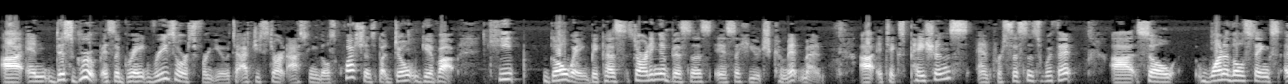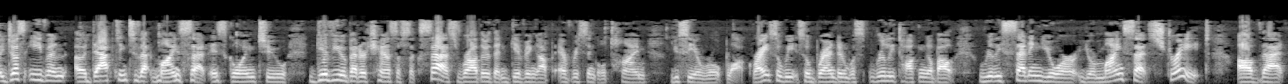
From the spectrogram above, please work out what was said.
Uh, and this group is a great resource for you to actually start asking those questions, but don't give up. Keep going because starting a business is a huge commitment. Uh, it takes patience and persistence with it. Uh, so one of those things, uh, just even adapting to that mindset is going to give you a better chance of success rather than giving up every single time you see a roadblock, right? So we, so Brandon was really talking about really setting your, your mindset straight of that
